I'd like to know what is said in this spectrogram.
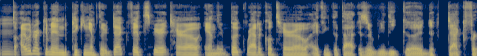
Mm. So I would recommend picking up their deck, Fifth Spirit Tarot, and their book, Radical Tarot. I think that that is a really good deck for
